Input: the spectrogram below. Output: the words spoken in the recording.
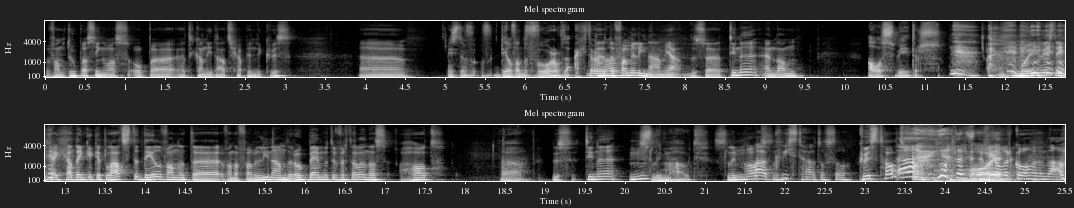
van toepassing was op eh, het kandidaatschap in de quiz. Eh, Is het een deel van de voor- of de achternaam? de familienaam, ja. Dus eh Tine en dan Allesweters. Mooi geweest. Ik ga, ik ga denk ik het laatste deel van, het, eh, van de familienaam er ook bij moeten vertellen. Dat is Hout. Ah, Dus Tine hm, slimhout. Slimhout. Ah, Quisthout of zo. Quisthout. Ah, ja, dat is Mooi. een veel voorkomende naam.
